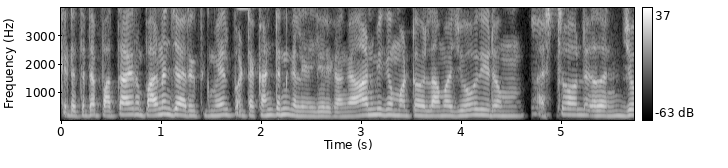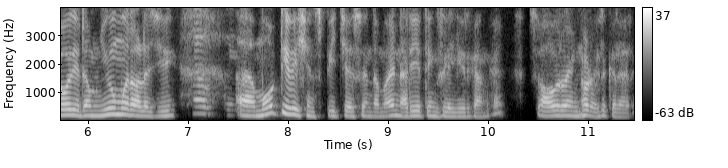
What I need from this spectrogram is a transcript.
கிட்டத்தட்ட பத்தாயிரம் பதினஞ்சாயிரத்துக்கு மேல்பட்ட கண்டென்ட்கள் எழுதியிருக்காங்க. ஆன்மீகம் மட்டும் இல்லாமல் ஜோதிடம் அஸ்ட்ரால ஜோதிடம் நியூமராலஜி மோட்டிவேஷன் ஸ்பீச்சஸ் இந்த மாதிரி நிறைய திங்ஸ் எழுதியிருக்காங்க. ஸோ அவரும் என்னோட இருக்கிறாரு.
